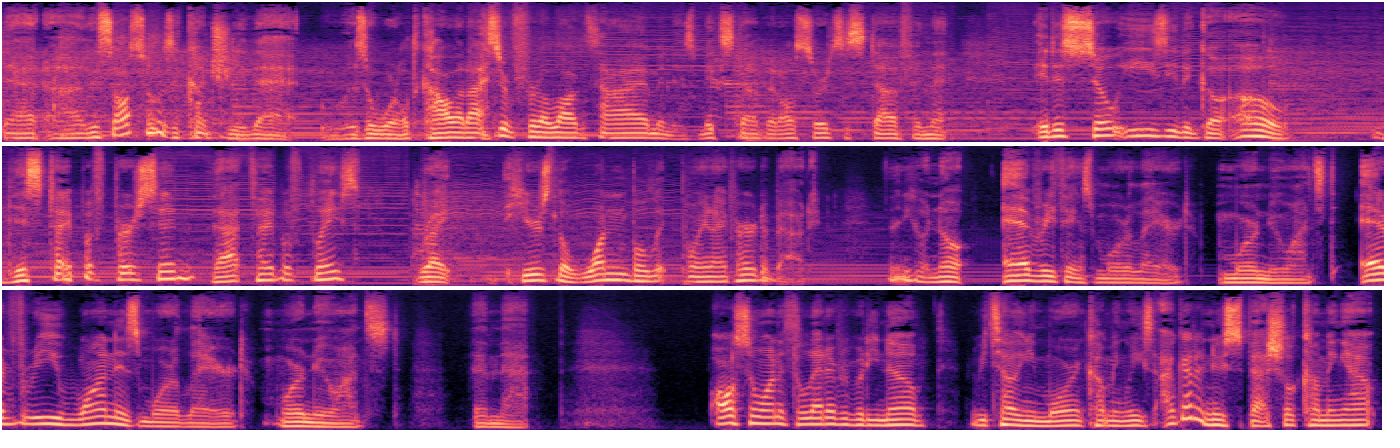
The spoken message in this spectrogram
that uh, this also was a country that was a world colonizer for a long time and is mixed up and all sorts of stuff, and that it is so easy to go, oh, this type of person, that type of place, right? Here's the one bullet point I've heard about it." And then you go, no, everything's more layered, more nuanced. Everyone is more layered, more nuanced than that. Also, wanted to let everybody know, I'll be telling you more in coming weeks. I've got a new special coming out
